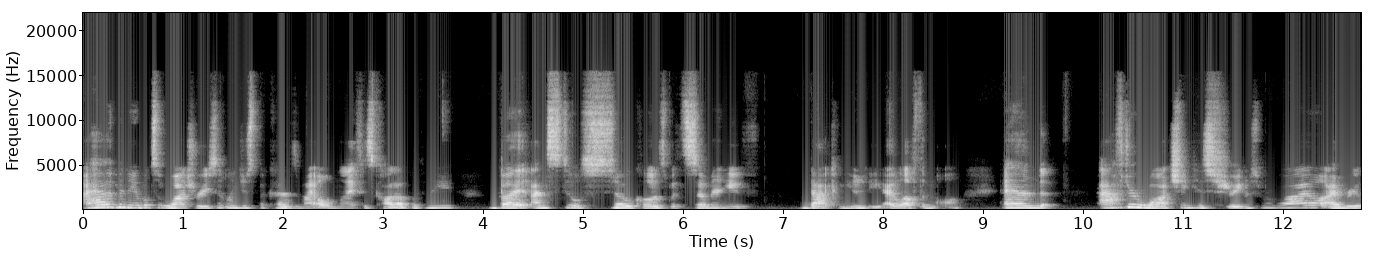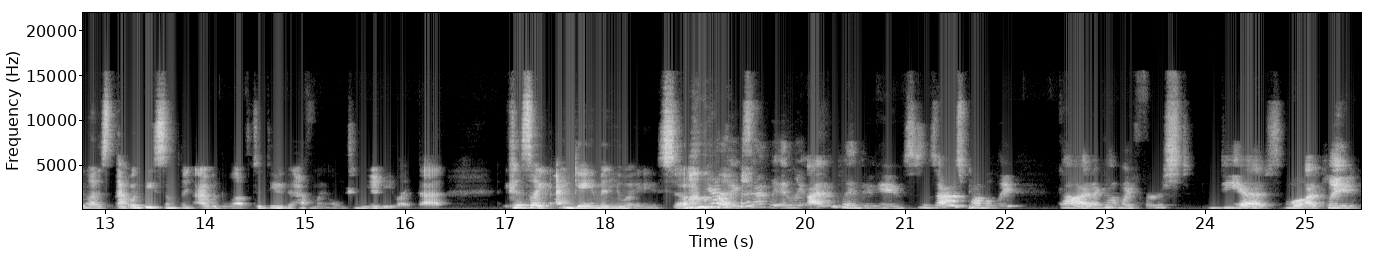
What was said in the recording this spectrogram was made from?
I haven't been able to watch recently just because my own life has caught up with me, but I'm still so close with so many of that community. I love them all. And after watching his streams for a while, I realized that would be something I would love to do to have my own community like that. Because like I game anyway, so yeah, exactly. And like I've been playing video games since I was probably God. I got my first DS. Well, I played.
